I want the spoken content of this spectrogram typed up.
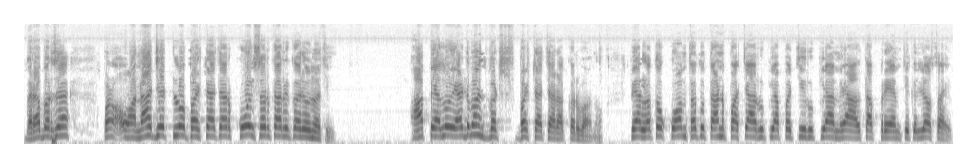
બરાબર છે? પણ આના જેટલો ભ્રષ્ટાચાર કોઈ સરકારે કર્યો નથી. આ પહેલો એડવાન્સ ભ્રષ્ટાચાર આ કરવાનો. પહેલાં તો કોમ થતું ત્રણ પચાસ રૂપિયા પચીસ રૂપિયા મેં હાલતા પ્રેમથી કે લ્યો સાહેબ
